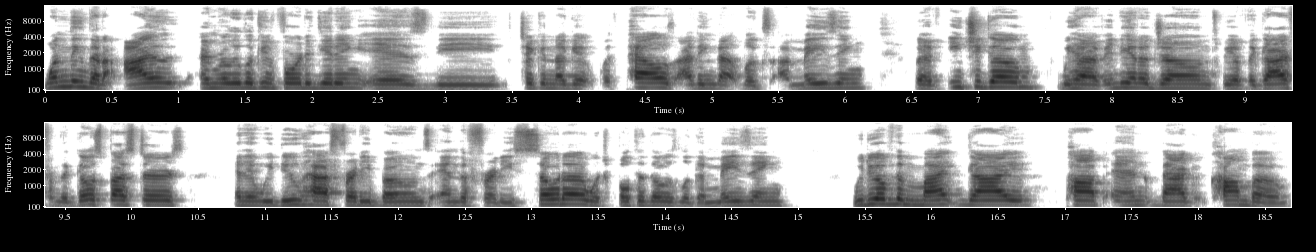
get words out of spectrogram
One thing that I am really looking forward to getting is the Chicken Nugget with Pels. I think that looks amazing. We have Ichigo, we have Indiana Jones, we have the guy from the Ghostbusters, and then we do have Freddy Bones and the Freddy Soda, which both of those look amazing. We do have the Mike Guy pop and bag combo.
